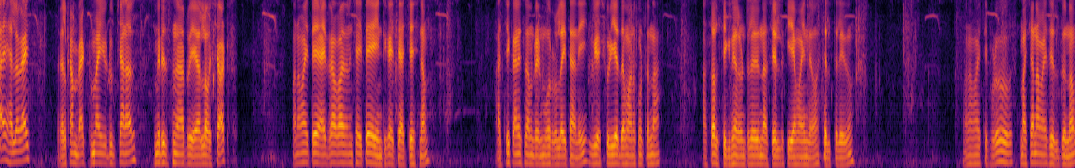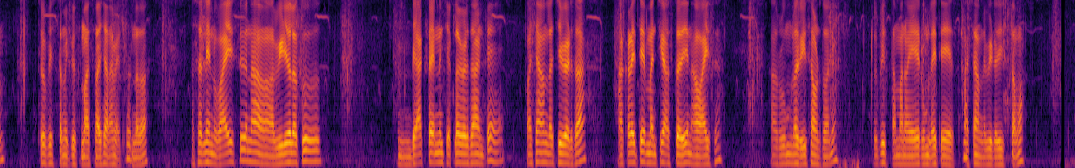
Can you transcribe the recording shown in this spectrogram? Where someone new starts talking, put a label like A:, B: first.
A: Hi hello guys welcome back to my YouTube channel మీరు ఇస్తున్నారు yellow shorts మనమైతే హైదరాబాద్ నుంచి అయితే ఇంటికి అయితే వచ్చేసినాం. వచ్చి కనీసం రెండు మూడు రోజులు అవుతుంది. వీడియో షూట్ చేద్దాం అనుకుంటున్నా. అసలు సిగ్నల్ ఉంటలేదు. నా సెల్కి ఏమైందో తెలుతలేదు. మనమైతే ఇప్పుడు శ్మశానం అయితే వెళ్తున్నాం. చూపిస్తాం మీకు మా శ్మశానం ఎట్లున్నదో. అసలు నేను వాయిస్ నా వీడియోలకు బ్యాక్ సైడ్ నుంచి ఎట్లా పెడతా అంటే శ్మశానంలో వచ్చి పెడతా. అక్కడైతే మంచిగా వస్తుంది నా వాయిస్ ఆ రూమ్లో రీసౌండ్తోని చూపిస్తాం మనం ఏ రూమ్లో అయితే శ్మశానంలో వీడియో తీస్తామో.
